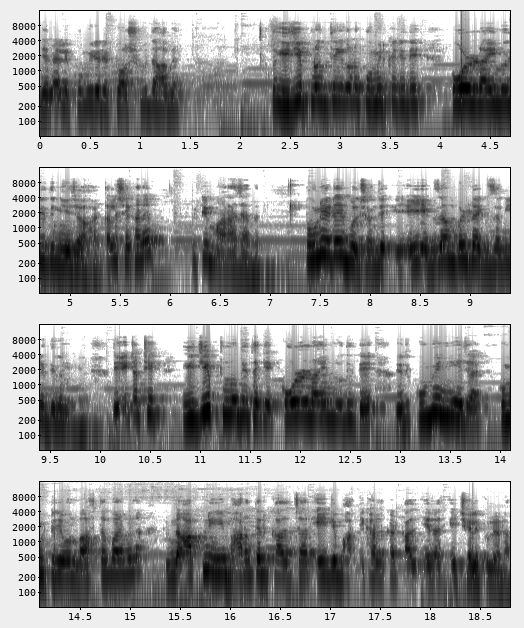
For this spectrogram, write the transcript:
জেনারেলি কুমিরের একটু অসুবিধা হবে। তো ইজিপ্ট নদী থেকে কোনো কুমিরকে যদি কোল্ড রাইন নদীতে নিয়ে যাওয়া হয়, তাহলে সেখানে কুমিরটি মারা যাবে। তো উনি এটাই বলছেন যে এই এক্সাম্পলটা এক্স্যাক্টলি দিলেন উনি, যে এটা ঠিক ইজিপ্ট নদী থেকে কোল্ড রাইন নদীতে যদি কুমির নিয়ে যায়, কুমিরটা যেমন বাঁচতে পারবে না, তেমনি আপনি ভারতের কালচার এই যে এখানকার কাল এরা, এই ছেলেপুলেরা,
